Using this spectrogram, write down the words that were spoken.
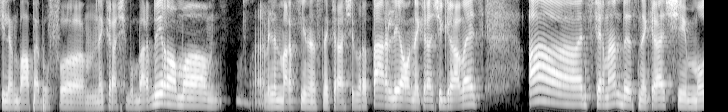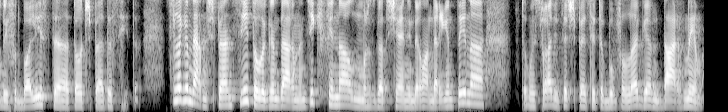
Кілян Бапе був е, найкращим бомбардиром. е, Мілен Мартінес найкращий вратар, Лео найкращий гравець. А Енс Фернандес найкращий молодий футболіст е, того чемпіонату світу. Це легендарний чемпіонат світу, легендарний не тільки фінал, можна сказати, і Нідерланди, Аргентина. Тому справді цей чемпіонат світу був легендарним.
